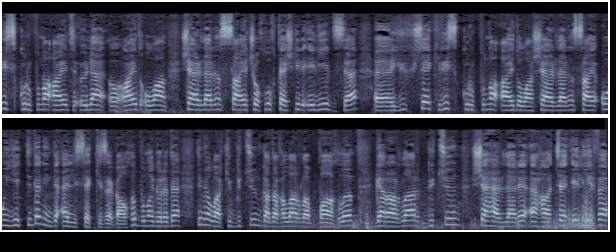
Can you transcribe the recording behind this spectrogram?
risk qrupuna aid ölə aid olan şəhərlərin sayı çoxluq təşkil eləyir eləyirdisə, ə, e, yüksək risk qrupuna aid olan şəhərlərin sayı 17-dən indi 58-ə qalxıb. Buna görə də demək olar ki, bütün qadağalarla bağlı qərarlar bütün şəhərləri əhatə eləyir və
